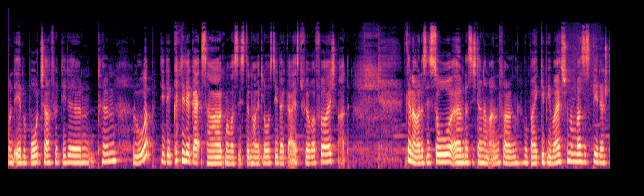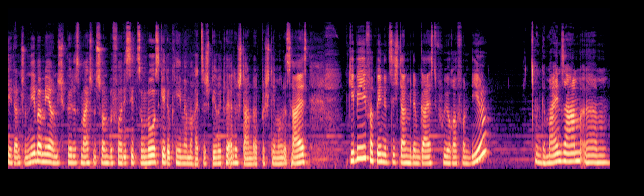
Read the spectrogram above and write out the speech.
und eben Botschaften, die den, den die, die, die der Geist, sag mal, was ist denn heute los, die der Geistführer für euch hat. Genau, das ist so, ähm, dass ich dann am Anfang, wobei Gibi weiß schon, um was es geht, er steht dann schon neben mir und ich spüre das meistens schon, bevor die Sitzung losgeht, okay, wir machen jetzt eine spirituelle Standardbestimmung. Das heißt, Gibi verbindet sich dann mit dem Geistführer von dir und gemeinsam ähm,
